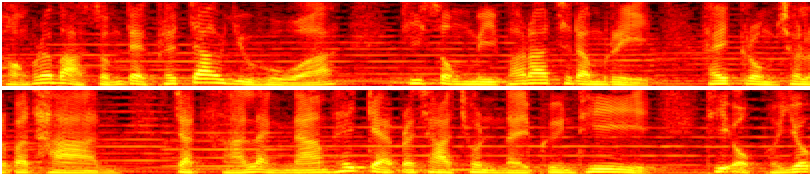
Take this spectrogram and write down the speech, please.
ของพระบาทสมเด็จพระเจ้าอยู่หัว ที่ทรงมีพระราชดำริ ให้กรมชลประทาน จัดหาแหล่งน้ำให้แก่ประชาชนในพื้นที่ ที่อพยพ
